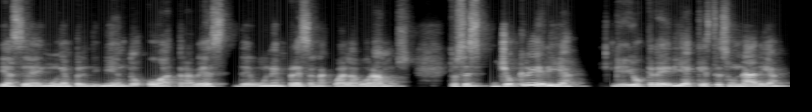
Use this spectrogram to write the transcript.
ya sea en un emprendimiento o a través de una empresa en la cual laboramos. Entonces, yo creería, yo creería que este es un área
